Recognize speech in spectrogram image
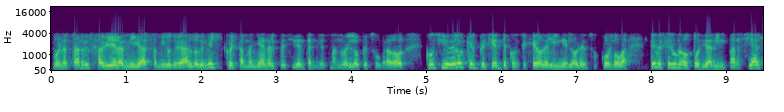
Buenas tardes, Javier, amigas, amigos de Galdo de México. Esta mañana el presidente Andrés Manuel López Obrador consideró que el presidente consejero del INE, Lorenzo Córdoba, debe ser una autoridad imparcial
